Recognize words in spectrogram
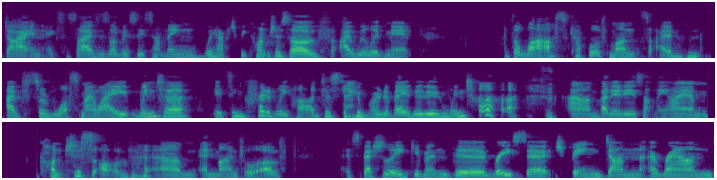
diet and exercise is obviously something we have to be conscious of. I will admit, the last couple of months, I've I've sort of lost my way. Winter, it's incredibly hard to stay motivated in winter, um, but it is something I am conscious of um, and mindful of, especially given the research being done around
